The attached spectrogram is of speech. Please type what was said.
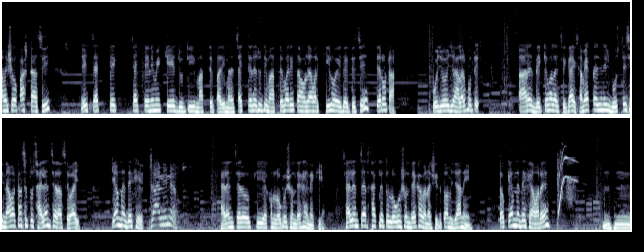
আমি সহ পাঁচটা আছি। এই চারটে চারটে এনিমিকে যদি মারতে পারি মানে চারটেরে যদি মারতে পারি তাহলে আমার কিল হয়ে যাইতেছে তেরোটা। ওই যে ওই যে হালার প্রতি আরে দেখে ভালাইছি গাইস আমি একটা জিনিস বুঝতেছি না আমার কাছে তো সাইলেন্সার আছে ভাই। কেমনে দেখে? জানি না। সাইলেন্সারও কি এখন লোকেশন দেখায় নাকি? সাইলেন্সার থাকলে তো লোকেশন দেখাবে না সেটা তো আমি জানি। তাও কেমনে দেখে আমারে? হুম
